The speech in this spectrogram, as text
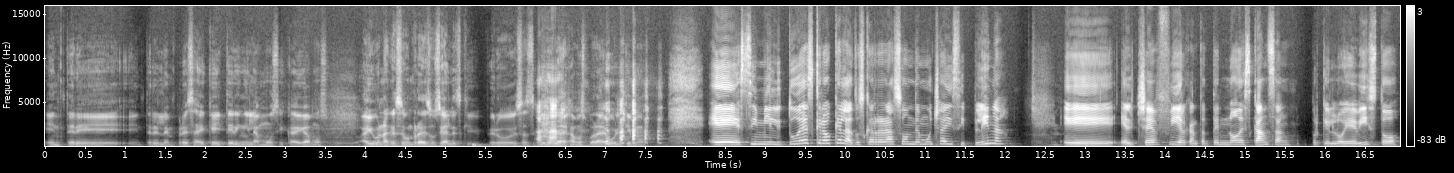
entre, entre la empresa de catering y la música, digamos. Hay una que son redes sociales, que, pero esas la dejamos para de último. Eh, similitudes, creo que las dos carreras son de mucha disciplina. Eh, el chef y el cantante no descansan, porque lo he visto.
